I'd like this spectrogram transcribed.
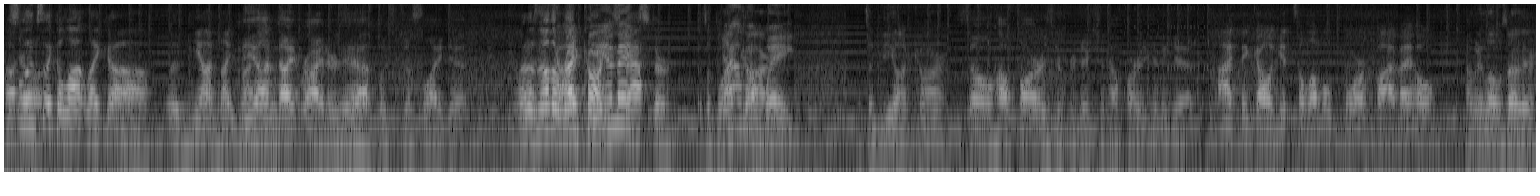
this looks like a lot like uh, the Neon Night Rider. Neon Night Riders. Yeah. Yeah, it looks just like it. Well, there's another God red car. damn He's it. faster. That's a Get black car. the way. That's a neon car. So, how far is your prediction? How far are you gonna get? I think I'll get to level four or five. I hope. How many levels are there?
